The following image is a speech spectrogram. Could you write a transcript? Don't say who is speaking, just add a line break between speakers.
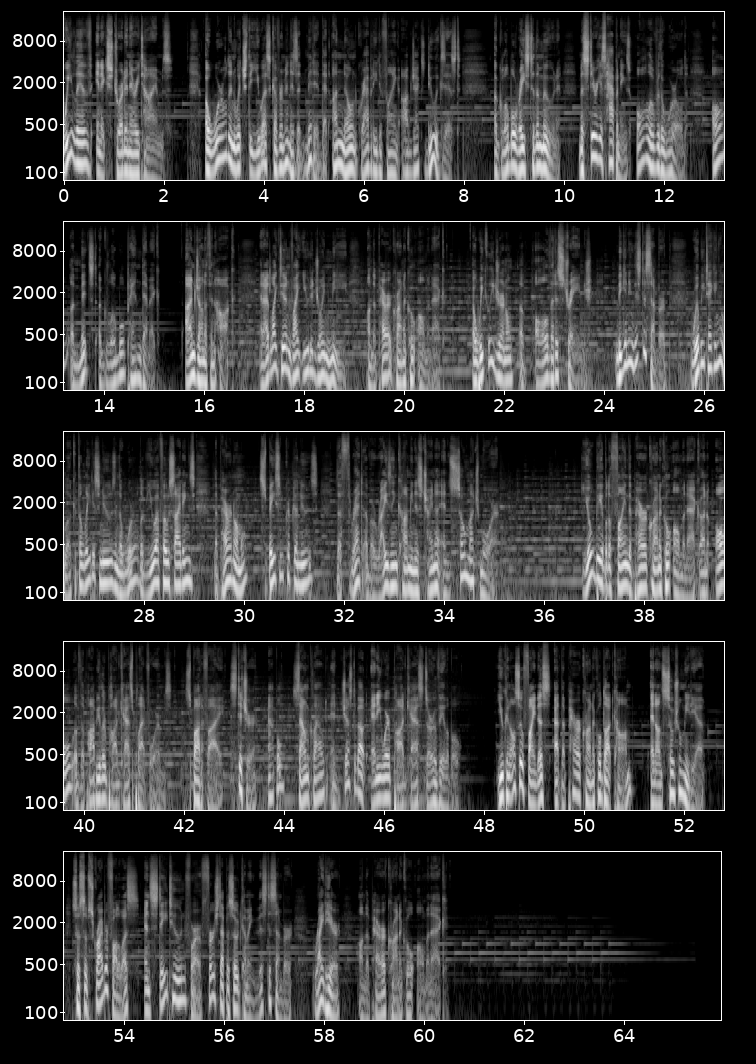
We live in extraordinary times. A world in which the US government has admitted that unknown gravity defying objects do exist. A global race to the moon, mysterious happenings all over the world, all amidst a global pandemic. I'm Jonathan Hawk, and I'd like to invite you to join me on the Parachronicle Almanac, a weekly journal of all that is strange. Beginning this December, we'll be taking a look at the latest news in the world of UFO sightings, the paranormal, space and crypto news, the threat of a rising communist China, and so much more. You'll be able to find the Parachronicle Almanac on all of the popular podcast platforms Spotify, Stitcher, Apple, SoundCloud, and just about anywhere podcasts are available. You can also find us at theparachronicle.com and on social media. So subscribe or follow us, and stay tuned for our first episode coming this December, right here on the Parachronicle Almanac.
